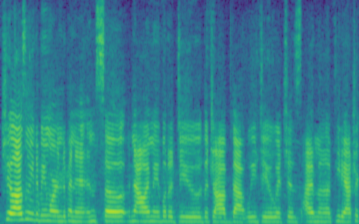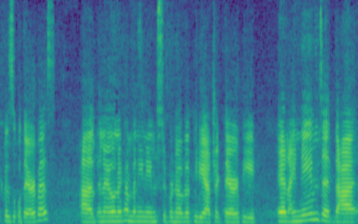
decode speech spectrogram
she allows me to be more independent, and so now I'm able to do the job that we do, which is I'm a pediatric physical therapist, um, and I own a company named Supernova Pediatric Therapy, and I named it that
